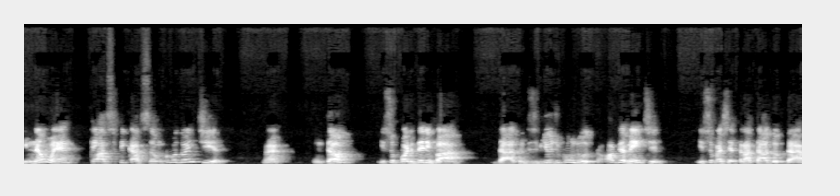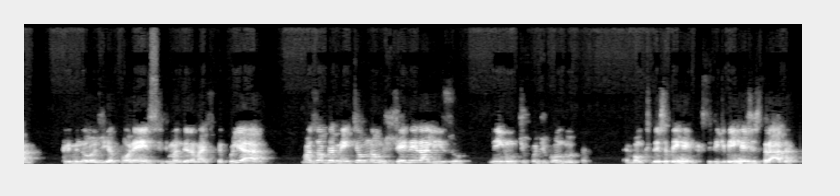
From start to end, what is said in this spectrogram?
que não é classificação como doentia. Né? Então, isso pode derivar da, do desvio de conduta. Obviamente, isso vai ser tratado da criminologia forense de maneira mais peculiar, mas, obviamente, eu não generalizo nenhum tipo de conduta. É bom que, deixe bem, que se fique bem registrada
